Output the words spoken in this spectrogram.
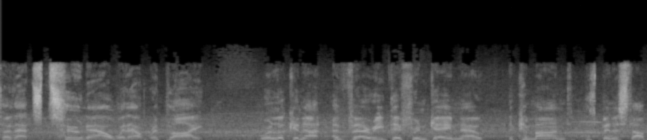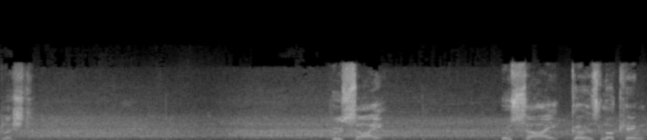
So that's two now without reply. We're looking at a very different game now. The command has been established. Hysaj. Hysaj goes looking.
